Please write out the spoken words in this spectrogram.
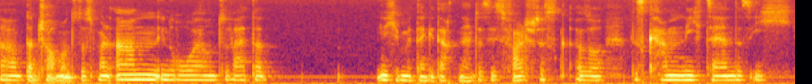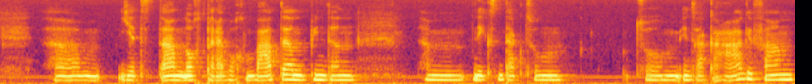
äh, dann schauen wir uns das mal an in Ruhe und so weiter. Ich habe mir dann gedacht, nein, das ist falsch. Das, also, das kann nicht sein, dass ich ähm, jetzt dann noch drei Wochen warte und bin dann am nächsten Tag zum, zum, ins AKH gefahren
